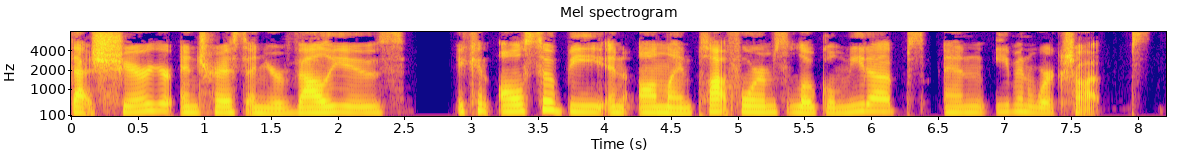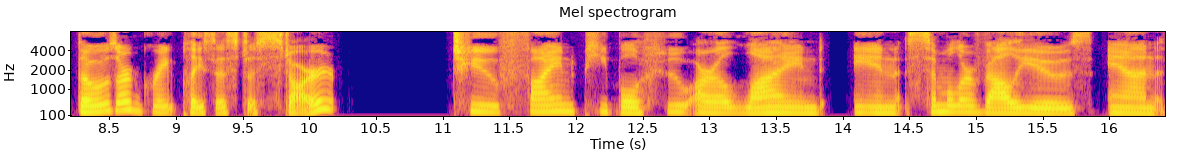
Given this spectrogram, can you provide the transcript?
that share your interests and your values. It can also be in online platforms, local meetups, and even workshops. Those are great places to start to find people who are aligned in similar values and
